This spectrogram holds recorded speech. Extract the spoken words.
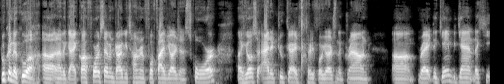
Puka Nacua, uh, another guy, caught four seven targets, 104 five yards and a score. Uh, he also added two carries for 34 yards on the ground. Um, right, the game began like he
